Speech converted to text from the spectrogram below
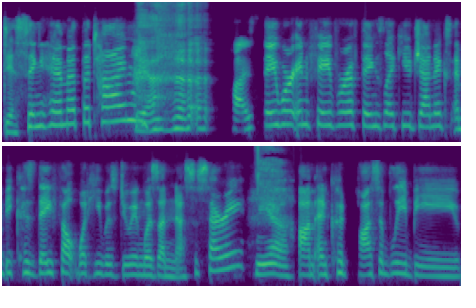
dissing him at the time Yeah. because they were in favor of things like eugenics and because they felt what he was doing was unnecessary yeah. um, and could possibly be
